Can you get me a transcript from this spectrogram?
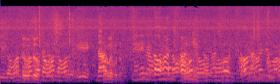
Betul, betul. Salah. Ini ganti nomor.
